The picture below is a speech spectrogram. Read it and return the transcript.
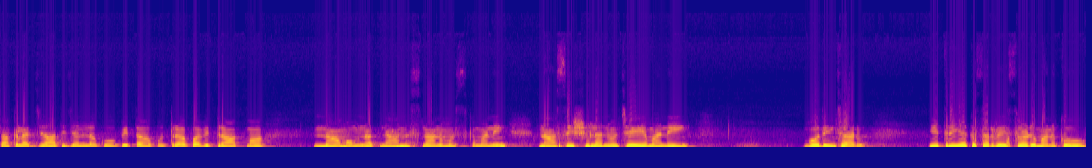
సకల జాతి జనులకు పిత పుత్ర పవిత్ర ఆత్మ నామమున జ్ఞాన స్నానముసుకమని నా శిష్యులను చేయమని బోధించాడు. ఈ త్రియక సర్వేశ్వరుడు మనకు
